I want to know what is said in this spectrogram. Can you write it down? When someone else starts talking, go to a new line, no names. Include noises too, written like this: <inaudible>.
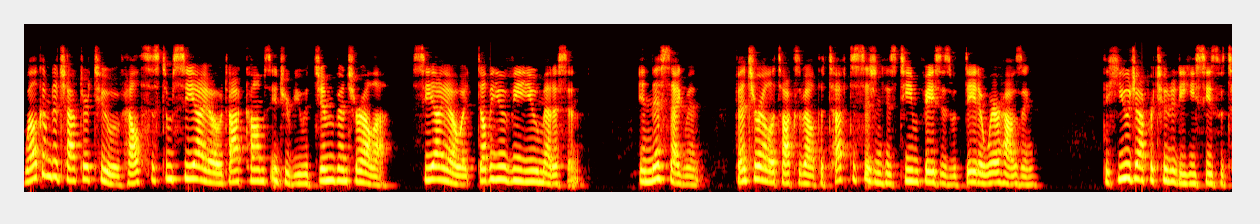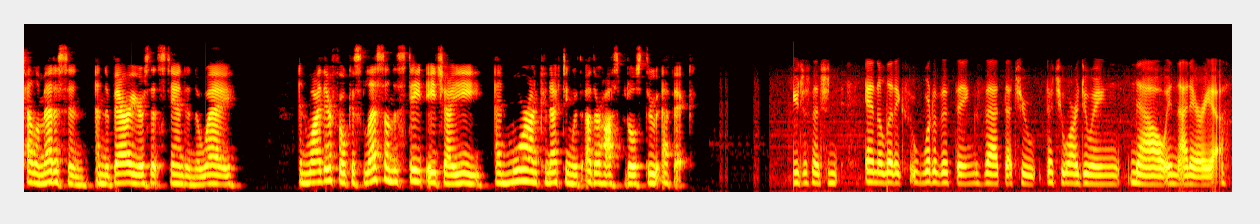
Welcome to Chapter 2 of HealthSystemCIO.com's interview with Jim Venturella, CIO at WVU Medicine. In this segment, Venturella talks about the tough decision his team faces with data warehousing, the huge opportunity he sees with telemedicine and the barriers that stand in the way, and why they're focused less on the state HIE and more on connecting with other hospitals through Epic.
You just mentioned analytics. What are the things that, that you that you are doing now in that area?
